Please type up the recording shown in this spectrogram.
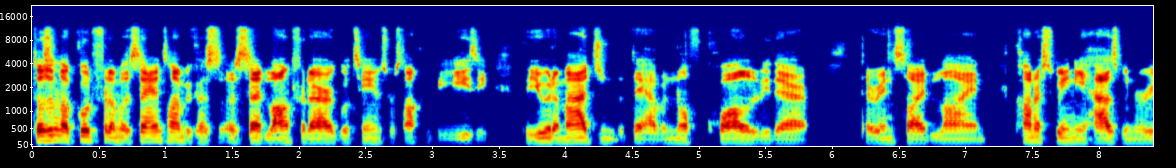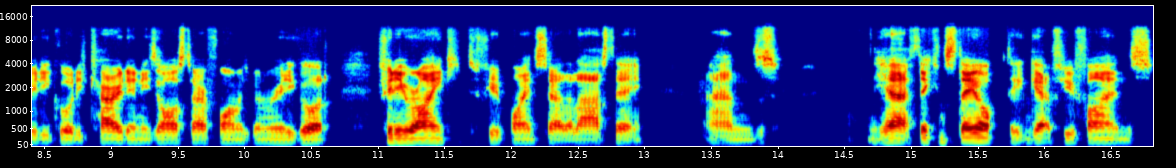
doesn't look good for them at the same time because as I said, Longford are a good team, so it's not going to be easy. But you would imagine that they have enough quality there. Their inside line, Conor Sweeney has been really good. He carried in his All Star form. He's been really good. Philly Ryan kicked a few points there the last day, and yeah, if they can stay up, they can get a few fines.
